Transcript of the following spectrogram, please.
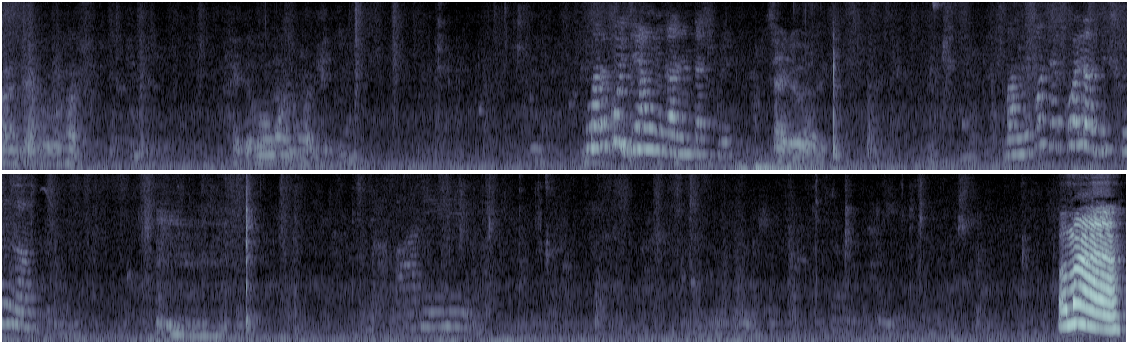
사는 대로 할 해도 뭐만 원할 해도 뭐. 말고 지양이 가는 다시. 자료. 말고 제 꼴라 비스나. 엄마.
